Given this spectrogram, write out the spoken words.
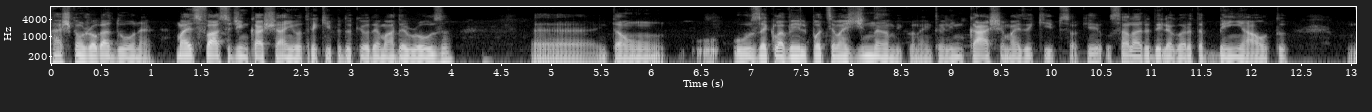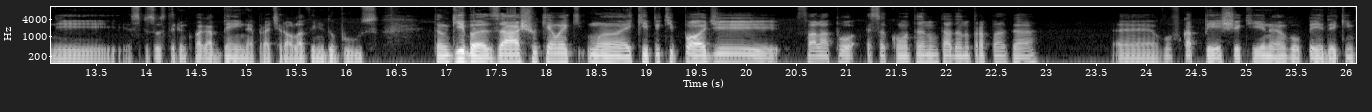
acho que é um jogador, né, mais fácil de encaixar em outra equipe do que o DeMar DeRozan. É, então o, o Zach Lavine ele pode ser mais dinâmico, né? Então ele encaixa mais equipes, só que o salário dele agora tá bem alto e as pessoas teriam que pagar bem, né, para tirar o Lavine do Bulls. Então, Gibas, acho que é uma, uma equipe que pode falar, pô, essa conta não tá dando para pagar, é, vou ficar peixe aqui, né? Vou perder quem,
